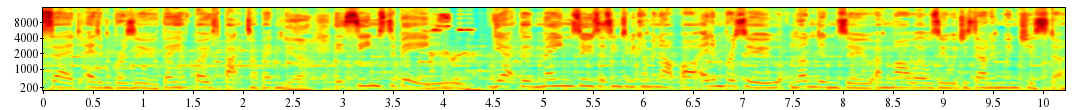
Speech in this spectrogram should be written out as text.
said Edinburgh Zoo. They have both backed up Edinburgh. Yeah. It seems to be. Really? Yeah, the the main zoos that seem to be coming up are Edinburgh Zoo, London Zoo, and Marwell Zoo, which is down in Winchester.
